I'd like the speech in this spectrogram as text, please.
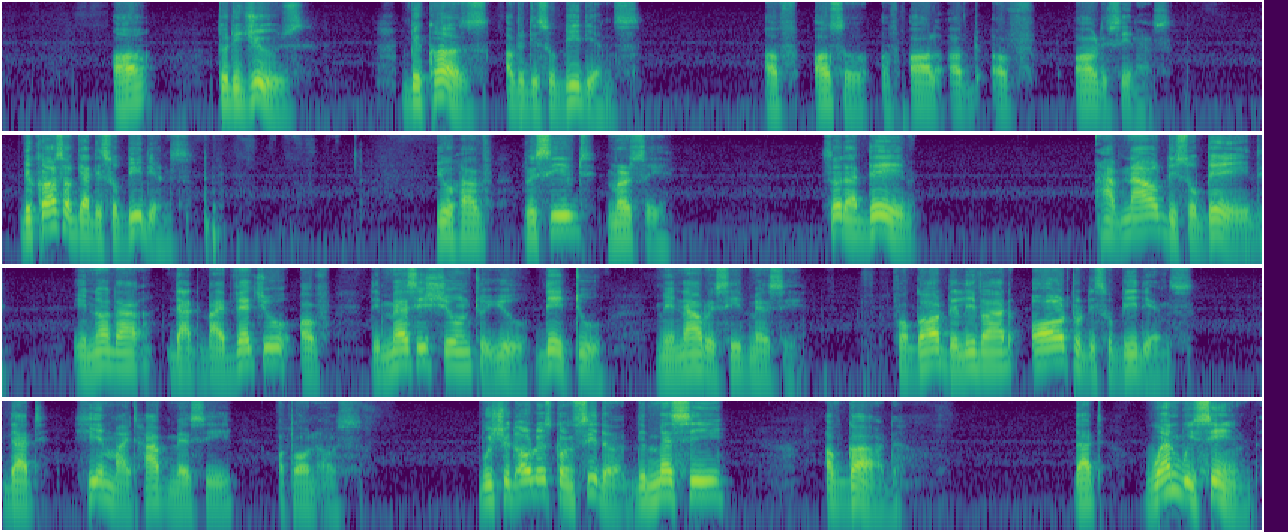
or to the Jews because of the disobedience of also of all of, of all the sinners. Because of their disobedience, you have received mercy so that they have now disobeyed in order that by virtue of the mercy shown to you, they too may now receive mercy. For God delivered all to disobedience, that he might have mercy upon us. We should always consider the mercy of God, that when we sinned,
